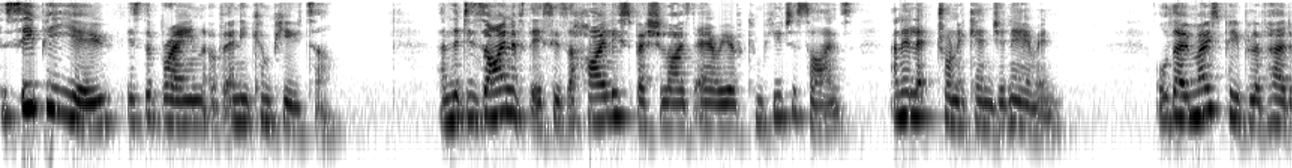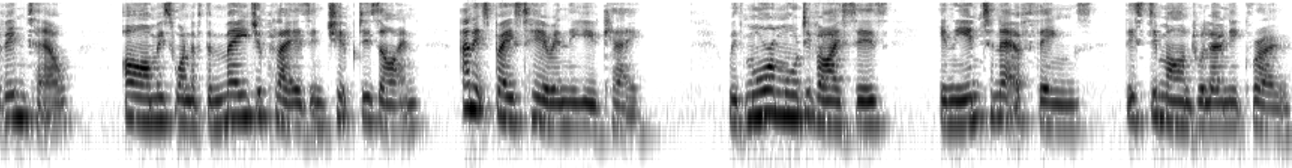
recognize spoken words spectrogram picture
The CPU is the brain of any computer, and the design of this is a highly specialised area of computer science and electronic engineering. Although most people have heard of Intel, ARM is one of the major players in chip design and it's based here in the UK. With more and more devices in the Internet of Things, this demand will only grow.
